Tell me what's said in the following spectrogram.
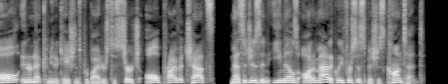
all internet communications providers to search all private chats, messages, and emails automatically for suspicious content.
